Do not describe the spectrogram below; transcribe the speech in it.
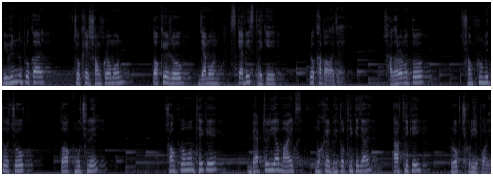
বিভিন্ন প্রকার চোখের সংক্রমণ ত্বকের রোগ যেমন স্ক্যাবিস থেকে রক্ষা পাওয়া যায়। সাধারণত সংক্রমিত চোখ, ত্বক মুছলে সংক্রমণ থেকে ব্যাকটেরিয়া মাইটস নখের ভেতর থেকে যায়, তার থেকেই রোগ ছড়িয়ে পড়ে।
